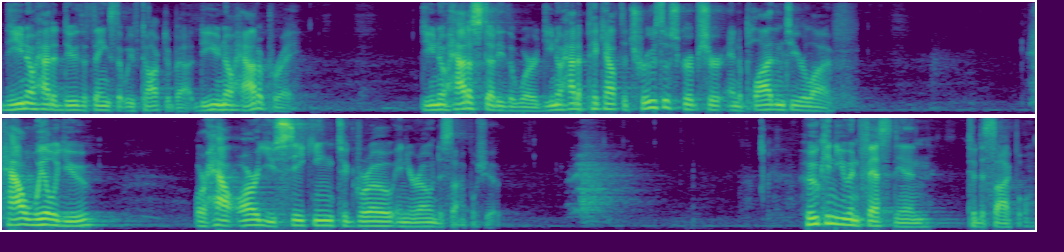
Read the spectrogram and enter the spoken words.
Do you know how to do the things that we've talked about? Do you know how to pray? Do you know how to study the Word? Do you know how to pick out the truths of Scripture and apply them to your life? How will you or how are you seeking to grow in your own discipleship? Who can you invest in to disciple?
